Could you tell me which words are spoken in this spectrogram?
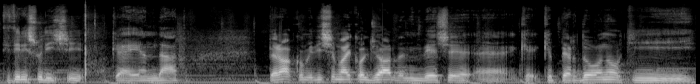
ti tiri su e dici ok è andato. Però come dice Michael Jordan invece eh, che, che, perdono chi,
